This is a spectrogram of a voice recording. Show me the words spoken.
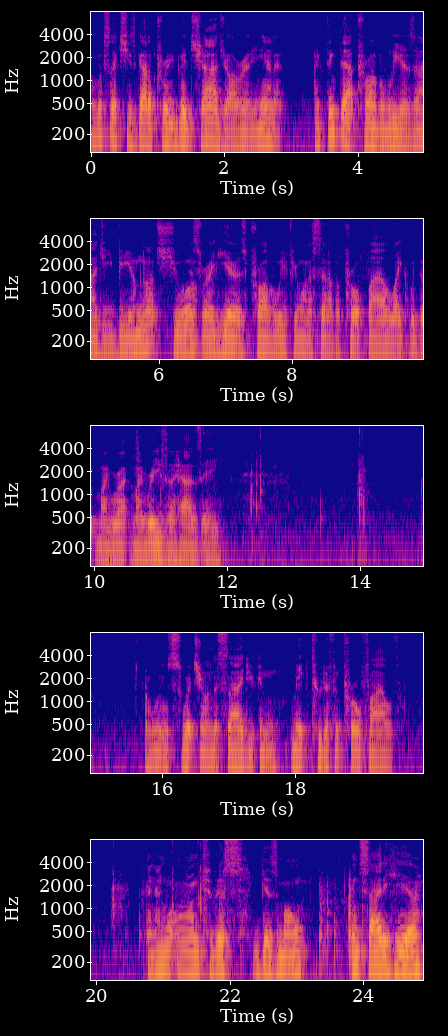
It looks like she's got a pretty good charge already in it. I think that probably is RGB. I'm not sure. This right here is probably if you want to set up a profile like with the, my my Razer has a a little switch on the side. You can make two different profiles. And then we're on to this gizmo inside of here,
